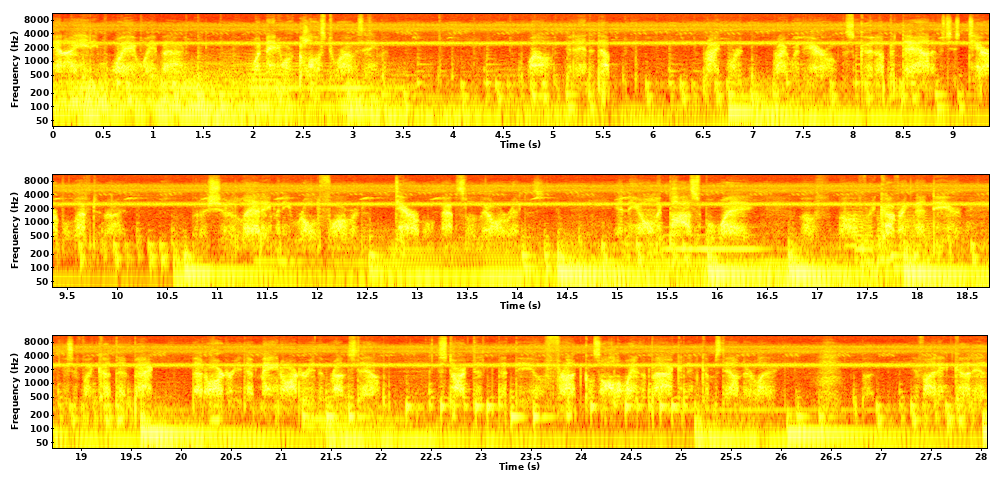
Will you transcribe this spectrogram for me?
And I hit him way, way back. Wasn't anywhere close to where I was aiming. Well, it ended up right where, right where the arrow was good up and down. It was just terrible left and right should have let him and he rolled forward. Terrible, absolutely horrendous. And the only possible way of, of recovering that deer is if I cut that back, that artery, that main artery that runs down. Start that, that the uh, front goes all the way to the back and then comes down their leg. But if I didn't cut it,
